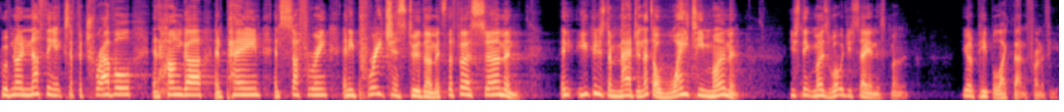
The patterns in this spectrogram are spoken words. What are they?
who have known nothing except for travel and hunger and pain and suffering, and he preaches to them. It's the first sermon. And you can just imagine that's a weighty moment. You think, Moses, what would you say in this moment? you got a people like that in front of you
